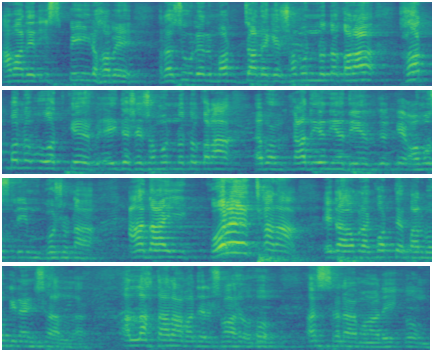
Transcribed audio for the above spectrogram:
আমাদের স্পিড হবে রসুলের মর্যাদাকে সমুন্নত করা খতমনবুয়তকে এই দেশে সমুন্নত করা এবং কাদিয়ানিয়াদেরকে অমুসলিম ঘোষণা আদায় করে ছাড়া এটা আমরা করতে পারব কিনা ইনশাআল্লাহ। আল্লাহ তাআলা আমাদের সহায় হোক। আসসালামু আলাইকুম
